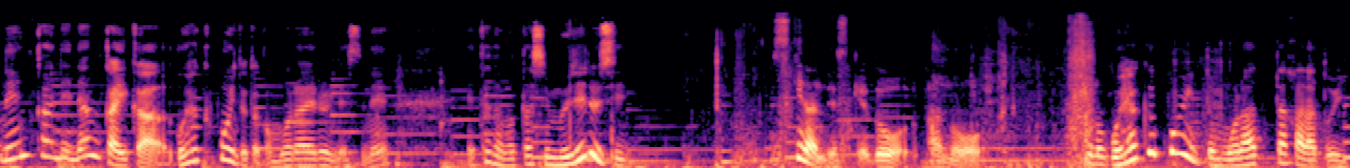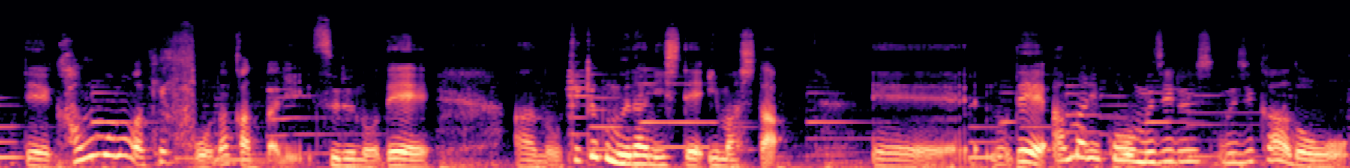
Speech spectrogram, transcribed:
年間で何回か500ポイントとかもらえるんですねただ私無印好きなんですけどあのその500ポイントもらったからといって買うものが結構なかったりするのであの結局無駄にしていました。えー、のであんまりこう無印無地カードを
